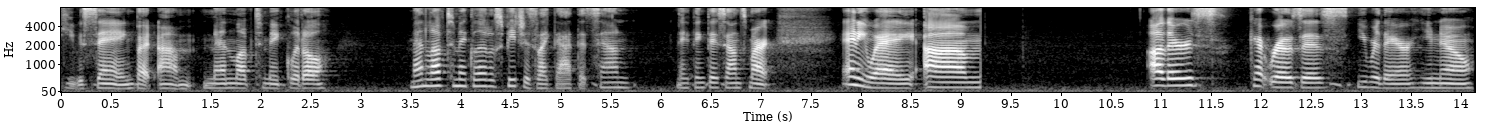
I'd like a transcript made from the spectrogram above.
he was saying, but um, men love to make little men love to make little speeches like that that sound they think they sound smart. Anyway, um, Others get roses. You were there, you know.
